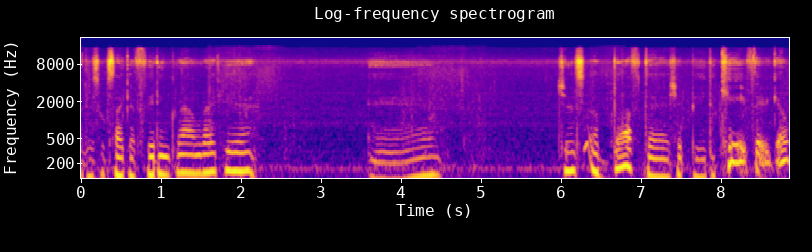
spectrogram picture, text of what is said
But this looks like a feeding ground right here. And just above there should be the cave. There you go.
